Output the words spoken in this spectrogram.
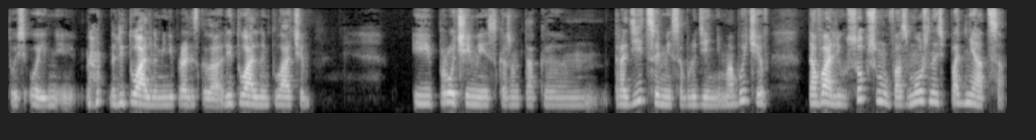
то есть, ой, не, ритуальными, неправильно сказала, ритуальным плачем и прочими, скажем так, э, традициями, соблюдением обычаев – давали усопшему возможность подняться.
